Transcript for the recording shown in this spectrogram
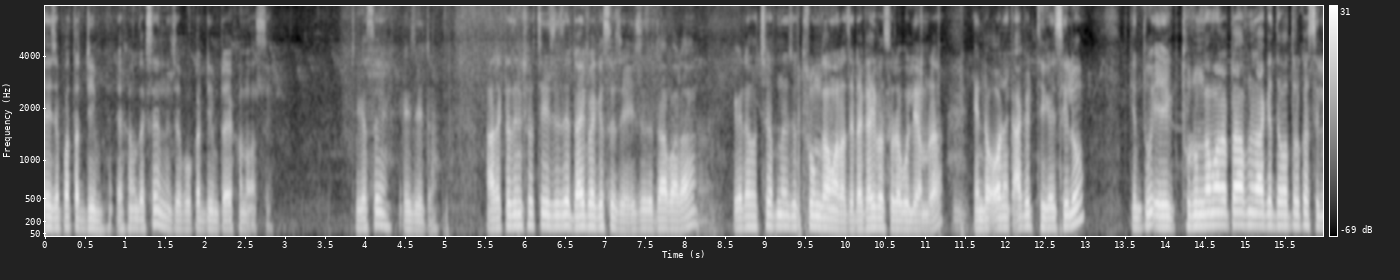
এই যে পাতার ডিম এখন দেখছেন এই যে পোকার ডিমটা এখনও আছে। ঠিক আছে? এই যে এটা। আর একটা জিনিস হচ্ছে এই যে যে ডাইবা গেছে যে, এই যে যে ডাবারা, এটা হচ্ছে আপনার যে থ্রুঙ্গা মারা যেটা গাইবাসুরা বলি আমরা, এটা অনেক আগের থেকেই ছিল। কিন্তু এই থুরুঙ্গা মারাটা আপনার আগে দেওয়া দরকার ছিল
